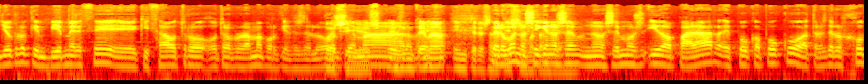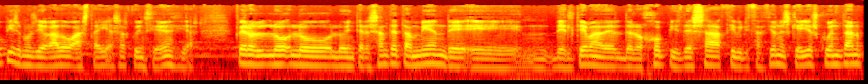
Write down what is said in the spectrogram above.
yo creo que bien merece eh, quizá otro otro programa porque desde luego Pues el sí, tema es- es un tema interesantísimo Pero bueno, sí que nos, nos hemos ido a parar eh, poco a poco a través de los Hopis, hemos llegado hasta ahí a esas coincidencias. Pero lo, lo, lo interesante también de, eh, del tema de, de los Hopis, de esa civilización, es que ellos cuentan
